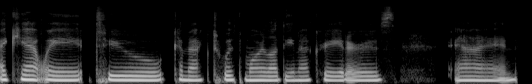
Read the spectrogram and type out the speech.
I can't wait to connect with more Latina creators and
